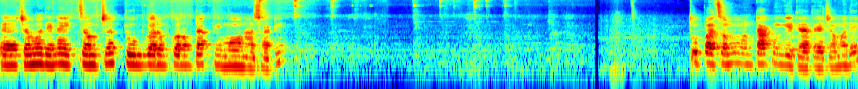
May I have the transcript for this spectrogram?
तर याच्यामध्ये ना एक चमचा तूप गरम करून टाकते मोहनासाठी. तुपाचं मोहन टाकून घेते आता याच्यामध्ये.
